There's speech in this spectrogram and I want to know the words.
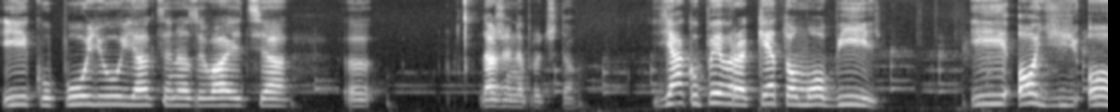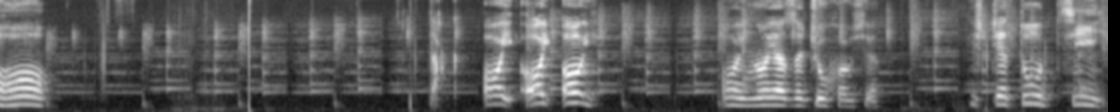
І купую, як це називається. Е, Даже не прочитав. Я купив ракетомобіль. І ой, ого. Так. Ой, ой, ой. Ой, ну я зачухався. І ще тут ці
